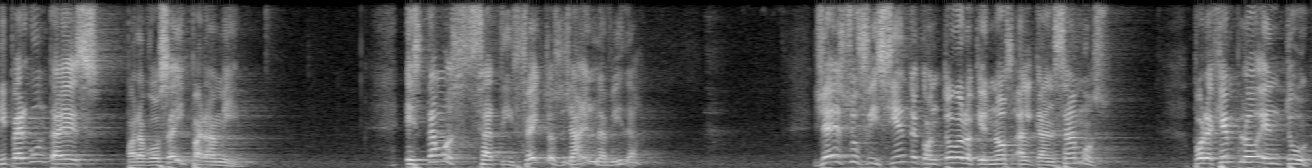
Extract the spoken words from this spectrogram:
Mi pregunta es para vos y para mí, ¿estamos satisfechos ya en la vida? Ya es suficiente con todo lo que nos alcanzamos. Por ejemplo, en tu,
